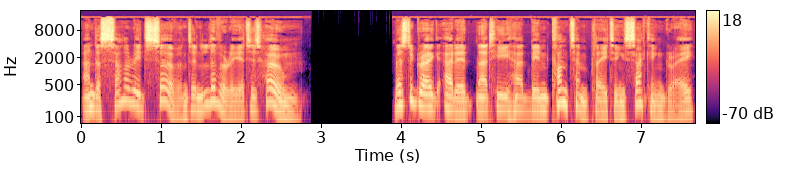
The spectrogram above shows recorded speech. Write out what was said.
and a salaried servant in livery at his home. Mr. Gregg added that he had been contemplating sacking Gray,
